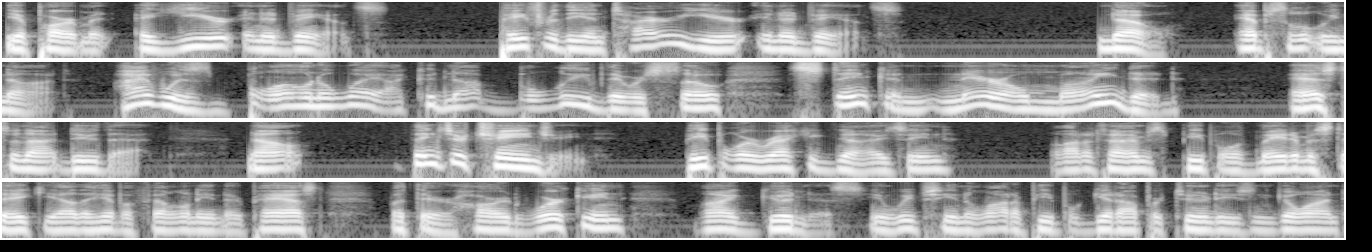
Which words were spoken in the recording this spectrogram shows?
the apartment a year in advance? Pay for the entire year in advance? No, absolutely not. I was blown away. I could not believe they were so stinking narrow minded as to not do that. Now, things are changing. People are recognizing a lot of times people have made a mistake. Yeah, they have a felony in their past, but they're hardworking. My goodness, you know, we've seen a lot of people get opportunities and go on.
